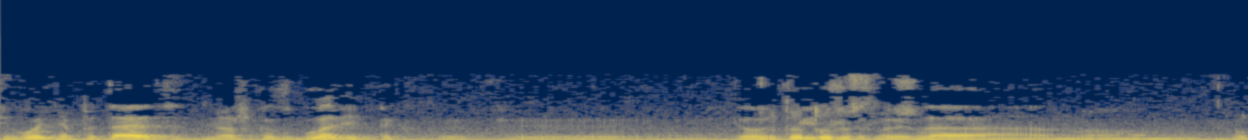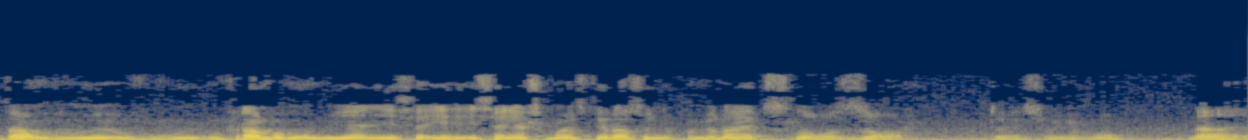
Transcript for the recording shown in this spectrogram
Сегодня пытаются немножко сгладить, так сказать, сделать Это вид, тоже слышал. Да, но... Вот там в Рамбам, я, если, если я не ошибаюсь, ни разу не упоминает слово «зор». То есть у него, да?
